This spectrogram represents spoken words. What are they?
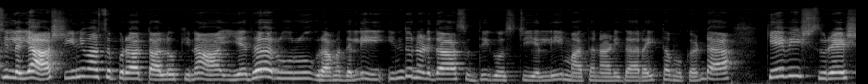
ಜಿಲ್ಲೆಯ ಶ್ರೀನಿವಾಸಪುರ ತಾಲೂಕಿನ ಯದರೂರು ಗ್ರಾಮದಲ್ಲಿ ಇಂದು ನಡೆದ ಸುದ್ದಿಗೋಷ್ಠಿಯಲ್ಲಿ ಮಾತನಾಡಿದ ರೈತ ಮುಖಂಡ ಕೆವಿ ಸುರೇಶ್,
